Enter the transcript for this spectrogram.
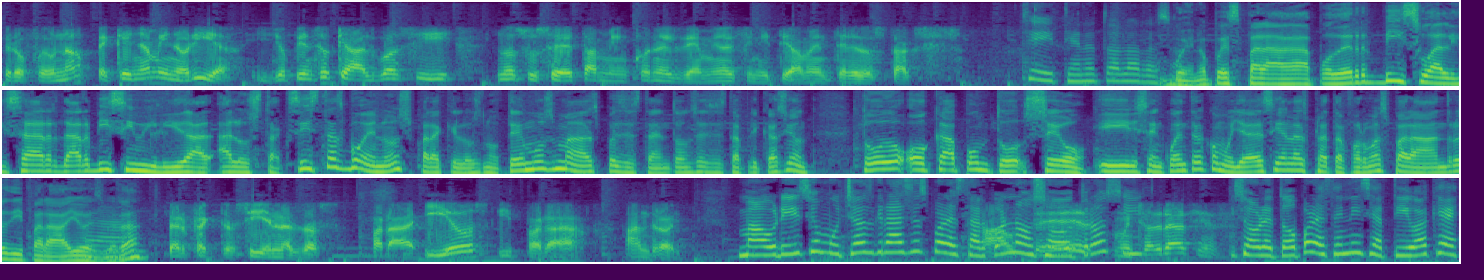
Pero fue una pequeña minoría y yo pienso que algo así nos sucede también con el gremio definitivamente de los taxis. Sí, tiene toda la razón. Bueno, pues para poder visualizar, dar visibilidad a los taxistas buenos, para que los notemos más, pues está entonces esta aplicación, todooka.co y se encuentra, como ya decía, en las plataformas para Android y para iOS, Ah. ¿verdad? Perfecto, sí, en las dos, para iOS y para Android. Mauricio, muchas gracias por estar A con ustedes, nosotros. y- muchas gracias. Y sobre todo por esta iniciativa que,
